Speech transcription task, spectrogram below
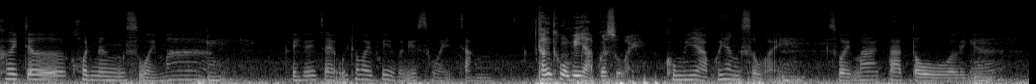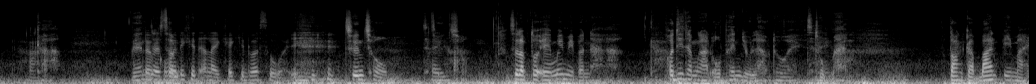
เคยเจอคนหนึ่งสวยมาก อืมเคยคิดในใจอุ้ยทำไมผู้หญิงคนนี้สวยจัง ทั้งคลุมฮิญาบก็สวย คุมฮิญาบก็ยังสวย อืม สวยมากตาโตอะไรเงี้ยค่ะค่ะงั้นแต่แต่ก็สำไม่ได้คิดอะไรแค่คิดว่าสวย ชื่นชมใช่ชื่นชค่ะ มสำหรับตัวเองไม่มีปัญหา ค่ะเพราะที่ทำงานโอเพนอยู่แล้วด้วย ใช่ถูกไหมค่ะตอนกลับบ้านปีใหม่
